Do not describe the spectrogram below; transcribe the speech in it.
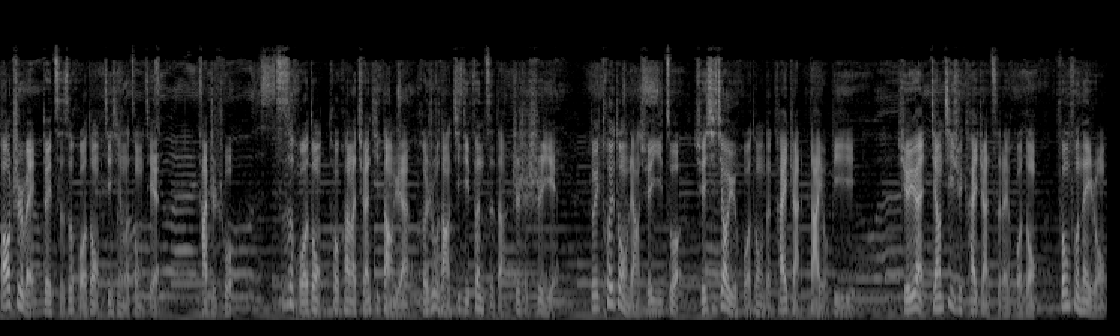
包志伟对此次活动进行了总结。他指出，此次活动拓宽了全体党员和入党积极分子的知识视野，对推动两学一做学习教育活动的开展大有裨益。学院将继续开展此类活动，丰富内容，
